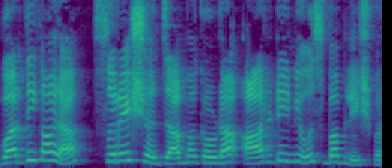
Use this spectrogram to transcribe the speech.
ವರದಿಗಾರ ಸುರೇಶ್ ಜಾಮಗೌಡ, ಆರ್ಡಿ ನ್ಯೂಸ್, ಬಬಲೇಶ್ವರ.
